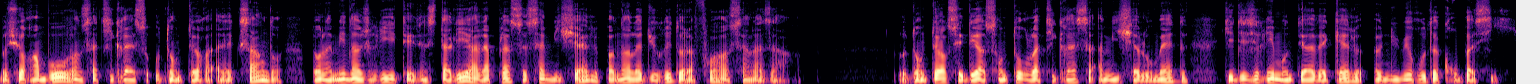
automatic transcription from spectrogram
Monsieur Rambaud vend sa tigresse au docteur Alexandre, dont la ménagerie était installée à la place Saint-Michel pendant la durée de la foire Saint-Lazare. Le dompteur cédait à son tour la tigresse à Michel Omed, qui désirait monter avec elle un numéro d'acrobatie.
